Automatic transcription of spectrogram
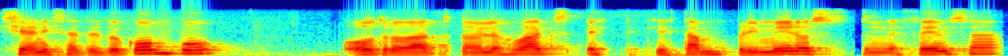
Giannis Antetokounmpo. Otro dato de los Bucks es que están primeros en defensa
